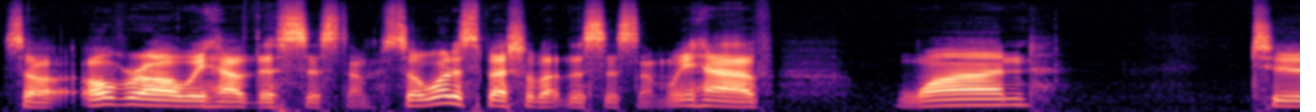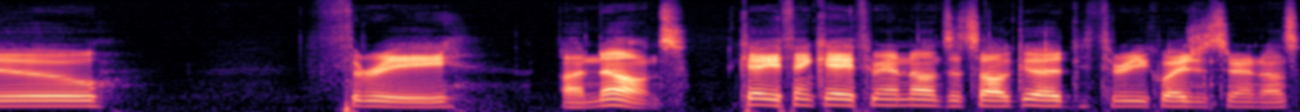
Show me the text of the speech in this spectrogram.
so overall we have this system. So what is special about this system? We have one, two, three unknowns. Okay, you think, hey, three unknowns, it's all good. Three equations, three unknowns.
